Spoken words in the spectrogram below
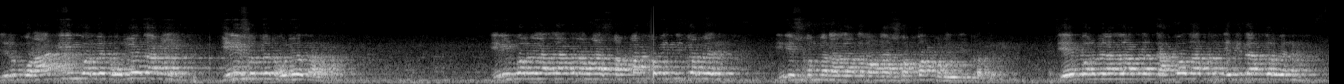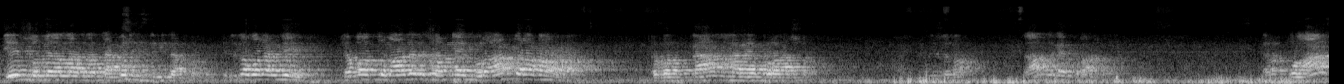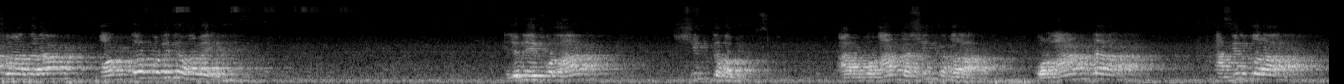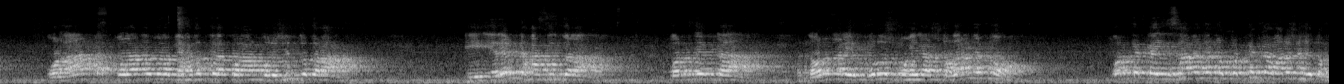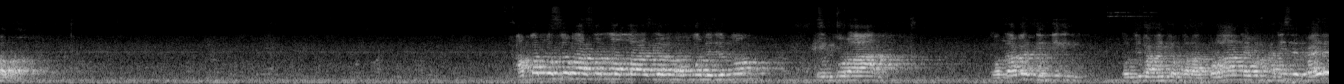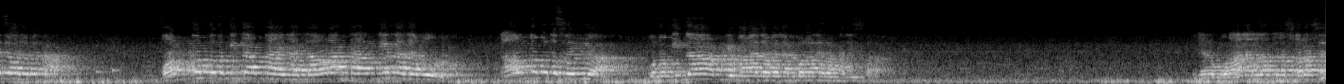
জন্য কোরআন যিনি পড়বেন উনিও দামি যিনি শুনবেন উনিও দামি যিনি পড়বেন আল্লাহ তালা ওনার সম্মান প্রবৃদ্ধি করবেন। যিনি শুনবেন আল্লাহ তালা ওনার প্রবৃদ্ধি করবেন। যে পড়বেন আল্লাহ তালা তাকেও দান করবেন। যে শুনবেন, আল্লাহ তালা তাকেও দিকে দান করবেন। এজন্য বলা হয় যে যখন তোমাদের সামনে কোরআন করা হয়, তখন কান লাগে কোরআন শোনো? কান লাগায় কোরআন শোনো। কারণ কোরআন শোনা দ্বারা অন্তর হবে এই জন্য এই কোরআন শিখতে হবে আর কোরআনটা শিক্ষা করা, কোরআনটা হাসিল করা, কোরআনটা কোরআনের উপর মেহনত করা, কোরআন পরিশুদ্ধ করা, এই এলেন্ট হাসিল করা, প্রত্যেকটা নরনারী পুরুষ, মহিলা, সবার জন্য প্রত্যেকটা ইনসানের জন্য প্রত্যেকটা মানুষের জন্য যাবে অন্য কোনো না অন্য কোনো কিতাবকে মানা যাবে না কোরআন এবং সরাসরি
